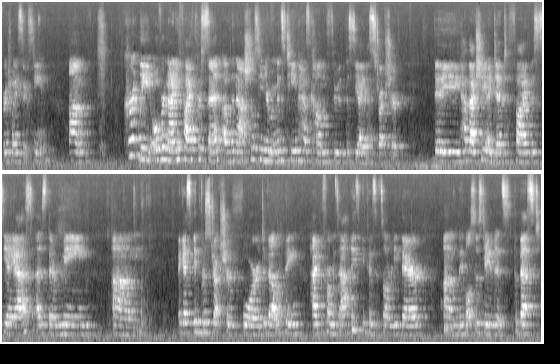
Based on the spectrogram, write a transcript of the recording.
for 2016. Um, currently, over 95% of the national senior women's team has come through the CIS structure. They have actually identified the CIS as their main, um, I guess, infrastructure for developing high performance athletes because it's already there. Um, they've also stated it's the best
